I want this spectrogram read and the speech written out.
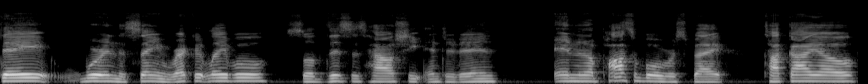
They were in the same record label, so this is how she entered in And in a possible respect, Takayo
